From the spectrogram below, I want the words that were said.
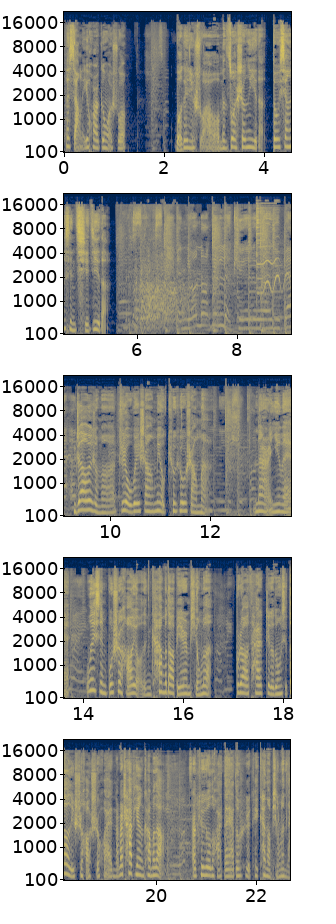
他想了一会儿跟我说，我跟你说啊，我们做生意的都相信奇迹的。你知道为什么只有微商没有 QQ 商吗？那是因为微信不是好友的，你看不到别人评论，不知道他这个东西到底是好是坏，哪怕差评也看不到。而 QQ 的话，大家都是可以看到评论的。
